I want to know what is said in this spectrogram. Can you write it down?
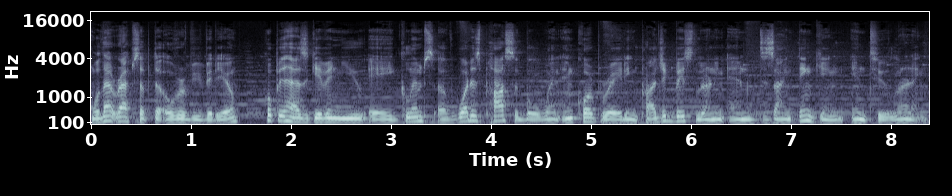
Well, that wraps up the overview video. Hope it has given you a glimpse of what is possible when incorporating project-based learning and design thinking into learning.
